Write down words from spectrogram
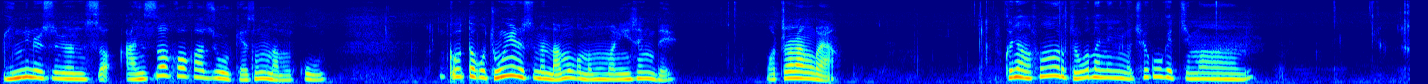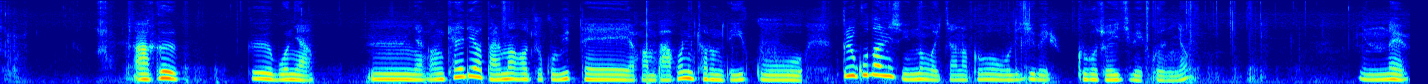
비닐을 쓰면 써, 안 썩어가지고 계속 남고 그렇다고 종이를 쓰면 나무가 너무 많이 희생돼. 어쩌란 거야? 그냥 손으로 들고 다니는 게 최고겠지만 아 그 그 뭐냐 음, 약간 캐리어 닮아가지고 밑에 약간 바구니처럼 돼 있고 끌고 다닐 수 있는 거 있잖아. 그거 우리 집에, 있- 그거 저희 집에 있거든요. 근데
